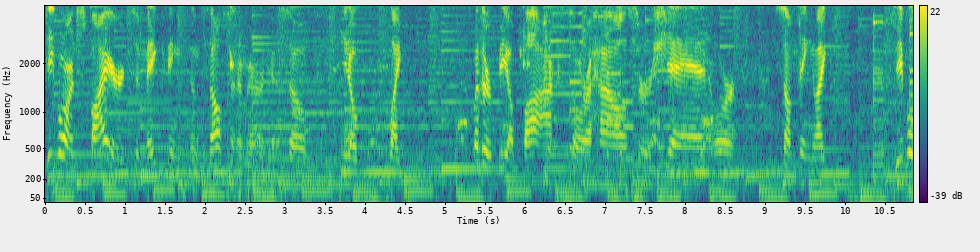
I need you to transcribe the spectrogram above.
People are inspired to make things themselves in America. So, you know, like whether it be a box or a house or a shed or something like people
